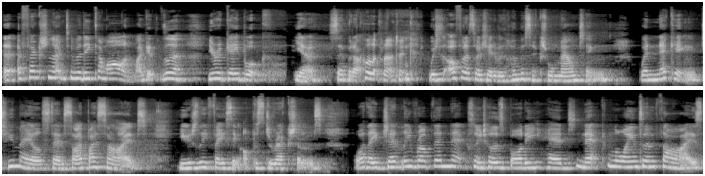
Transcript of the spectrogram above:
affection activity, come on. Like, it's, uh, you're a gay book. You know, step it up. Call it flirting. Which is often associated with homosexual mounting. When necking, two males stand side by side, usually facing opposite directions, while they gently rub their necks on each other's body, head, neck, loins, and thighs,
